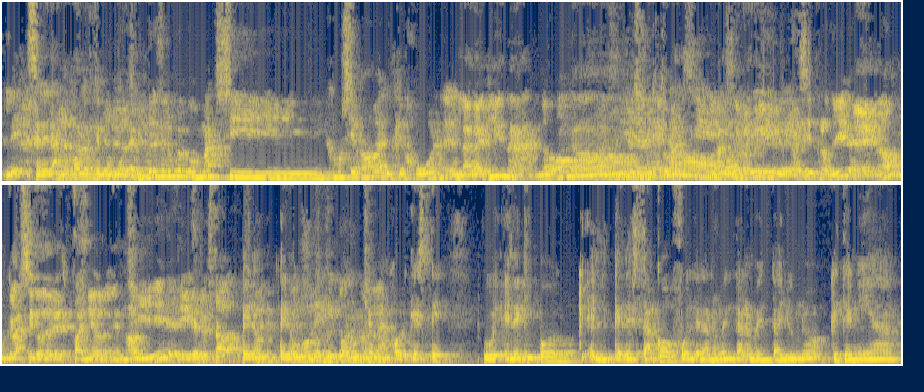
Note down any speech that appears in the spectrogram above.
le- se le dan mejor los tiempos En el 2013 modernos. no fue con Maxi. ¿Cómo se llamaba? El que jugó en. en- La gallina. No, No, Maxi, hombre, Maxi, no, Maxi Rodríguez. Maxi Rodríguez, Eh, ¿no? Un clásico del español, ¿no? Sí, pero estaba. Pero, pero hubo un equipo retorno, mucho ¿no? mejor que este. El equipo, el que destacó fue el de la 90-91, que tenía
